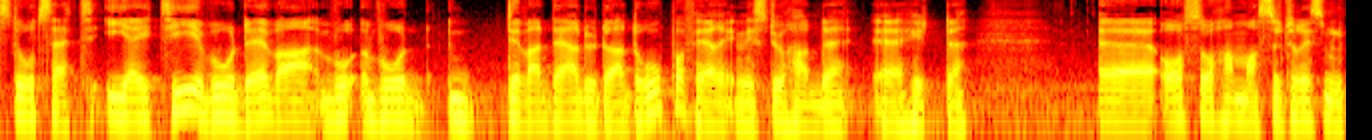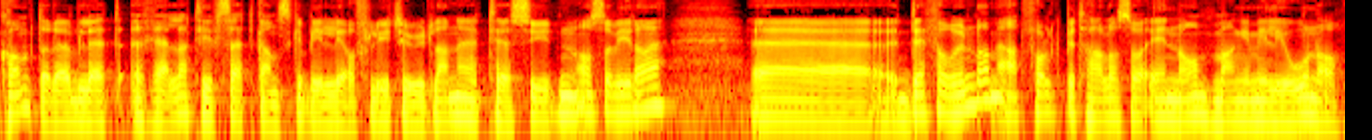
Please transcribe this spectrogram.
stort sett i ei tid hvor det var, hvor, hvor det var der du da dro på ferie hvis du hadde eh, hytte. Eh, og så har masseturismen kommet, og det ble et relativt sett ganske billig å fly til utlandet, til Syden osv. Eh, det forundrer meg at folk betaler så enormt mange millioner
